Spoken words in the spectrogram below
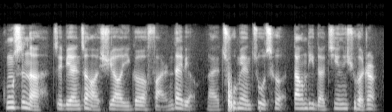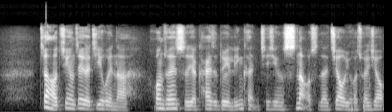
公司呢这边正好需要一个法人代表来出面注册当地的经营许可证。正好借用这个机会呢，荒川石也开始对林肯进行洗脑式的教育和传销，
